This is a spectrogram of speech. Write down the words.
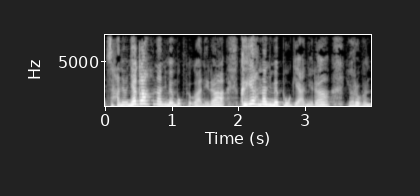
사느냐가 하나님의 목표가 아니라 그게 하나님의 복이 아니라 여러분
